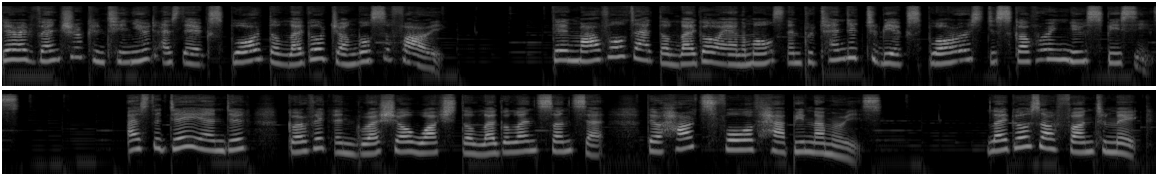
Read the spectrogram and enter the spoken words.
Their adventure continued as they explored the LEGO Jungle Safari. They marveled at the LEGO animals and pretended to be explorers discovering new species. As the day ended, Garvit and Gresha watched the Legoland sunset, their hearts full of happy memories. Legos are fun to make,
